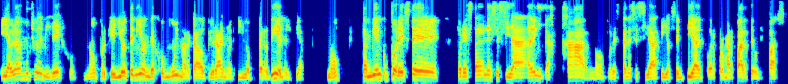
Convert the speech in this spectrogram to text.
y hablaba mucho de mi dejo, ¿no? Porque yo tenía un dejo muy marcado piurano y lo perdí en el tiempo, ¿no? También por, este, por esta necesidad de encajar, ¿no? Por esta necesidad que yo sentía de poder formar parte de un espacio.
